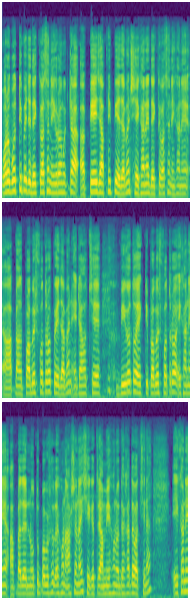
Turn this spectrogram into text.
পরবর্তী পেজে দেখতে পাচ্ছেন এরকম একটা পেজ আপনি পেয়ে যাবেন। সেখানে দেখতে পাচ্ছেন এখানে আপনার প্রবেশপত্র পেয়ে যাবেন। এটা হচ্ছে বিগত একটি প্রবেশপত্র। এখানে আপনাদের নতুন প্রবেশপত্র এখন আসে নাই, সেক্ষেত্রে আমি এখনও দেখাতে পাচ্ছি না। এখানে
